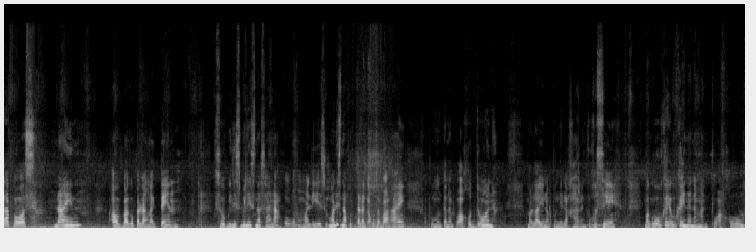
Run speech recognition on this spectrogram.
Tapos, 9, oh, bago pa lang nag-10. So, bilis-bilis na sana ako umalis. Umalis na ako talaga ako sa bahay. Pumunta na po ako doon. Malayo na po nilakaran ko kasi mag-uukay-ukay na naman po ako.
